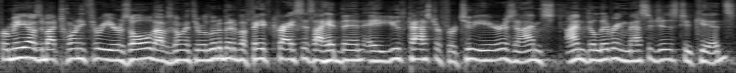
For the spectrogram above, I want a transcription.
For me, I was about 23 years old. I was going through a little bit of a faith crisis. I had been a youth pastor for two years, and I'm, I'm delivering messages to kids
